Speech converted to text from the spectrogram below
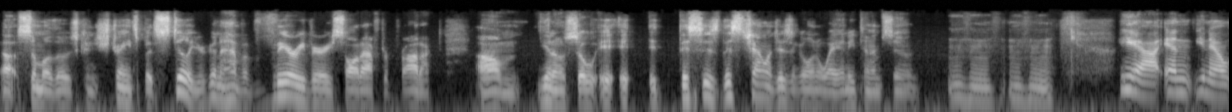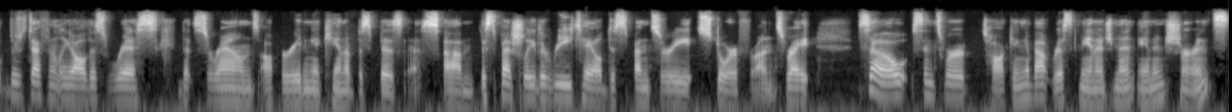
uh, some of those constraints, but still, you're going to have a very, very sought after product. Um, you know, so it, it, it, this is this challenge isn't going away anytime soon. Mm-hmm. Mm-hmm. Yeah, and you know, there's definitely all this risk that surrounds operating a cannabis business, um, especially the retail dispensary storefronts, right? So, since we're talking about risk management and insurance,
